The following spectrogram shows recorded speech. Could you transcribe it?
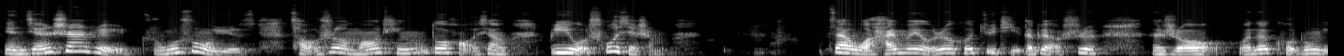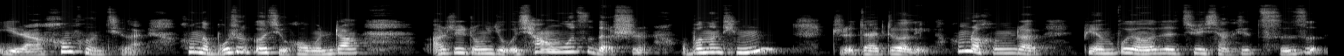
眼前山水、竹树与草舍、茅亭，都好像逼我说些什么。在我还没有任何具体的表示的时候，我的口中已然哼哼起来，哼的不是歌曲或文章。而是一种有腔无字的诗，我不能停止在这里，哼着哼着，便不由得去想些词字，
